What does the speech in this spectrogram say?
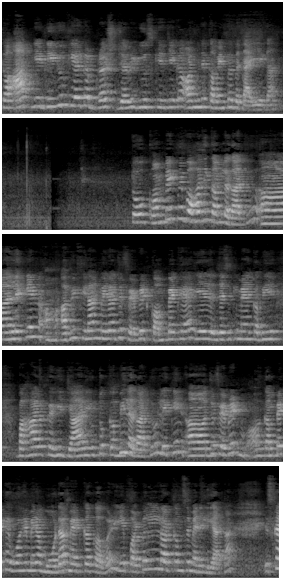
तो आप ये डी यू केयर का ब्रश ज़रूर यूज़ कीजिएगा और मुझे कमेंट पर बताइएगा। तो कॉम्पैक्ट में बहुत ही कम लगाती हूँ। लेकिन अभी फ़िलहाल मेरा जो फेवरेट कॉम्पैक्ट है ये जैसे कि मैं कभी बाहर कहीं जा रही हूँ तो कभी लगाती हूँ लेकिन आ, जो फेवरेट कॉम्पैक्ट है वो है मेरा मोडा मेट का कवर ये पर्पल डॉट कॉम से मैंने लिया था। इसका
